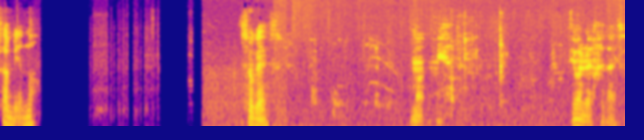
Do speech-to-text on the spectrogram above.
¿Qué estás viendo? ¿Eso qué es? Madre mía. Encima el Vegeta es.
